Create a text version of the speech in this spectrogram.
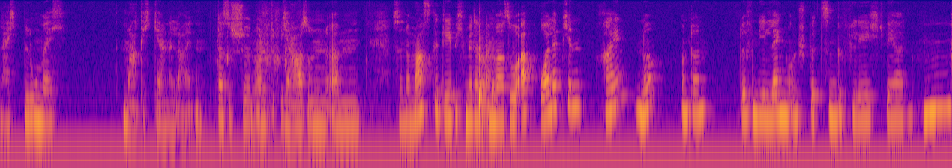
leicht blumig. mag ich gerne leiden. Das ist schön. Und ja, so, ein, ähm, so eine Maske gebe ich mir dann immer so ab, Ohrläppchen rein, ne? Und dann dürfen die Längen und Spitzen gepflegt werden. Hm.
